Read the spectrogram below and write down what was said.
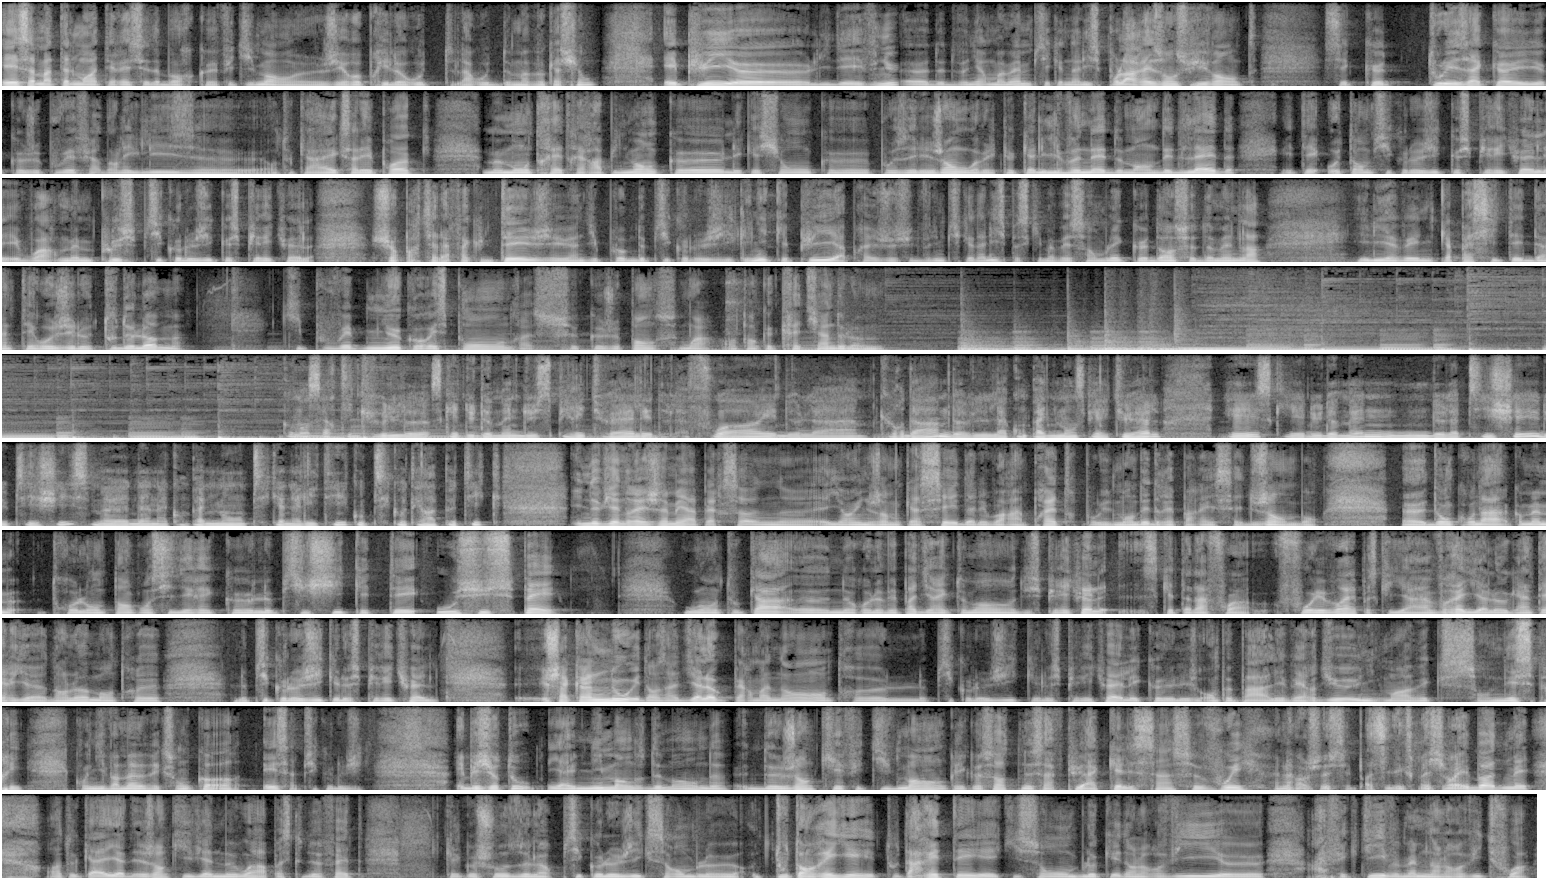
Et ça m'a tellement intéressé d'abord qu'effectivement euh, j'ai repris le route, la route de ma vocation. Et puis euh, l'idée est venue euh, de devenir moi-même psychanalyste pour la raison suivante, c'est que tous les accueils que je pouvais faire dans l'église, euh, en tout cas à Aix à l'époque, me montraient très rapidement que les questions que posaient les gens ou avec lesquelles ils venaient demander de l'aide étaient autant psychologiques que spirituelles et voire même plus psychologiques que spirituelles. Je suis reparti à la faculté, j'ai eu un diplôme de psychologie clinique et puis après je suis devenu psychanalyste parce qu'il m'avait semblé que dans ce domaine-là, il y avait une capacité d'interroger le tout de l'homme qui pouvait mieux correspondre à ce que je pense, moi, en tant que chrétien de l'homme. Comment s'articule ce qui est du domaine du spirituel et de la foi et de la cure d'âme, de l'accompagnement spirituel, et ce qui est du domaine de la psyché, du psychisme, d'un accompagnement psychanalytique ou psychothérapeutique? Il ne viendrait jamais à personne euh, ayant une jambe cassée d'aller voir un prêtre pour lui demander de réparer cette jambe. Euh, donc on a quand même trop longtemps considéré que le psychique était ou suspect ou en tout cas euh, ne relevait pas directement du spirituel, ce qui est à la fois faux et vrai, parce qu'il y a un vrai dialogue intérieur dans l'homme entre le psychologique et le spirituel. Chacun de nous est dans un dialogue permanent entre le psychologique et le spirituel, et que les, on peut pas aller vers Dieu uniquement avec son esprit, qu'on y va même avec son corps et sa psychologie. Et puis surtout, il y a une immense demande de gens qui effectivement, en quelque sorte, ne savent plus à quel saint se vouer. Alors je ne sais pas si l'expression est bonne, mais en tout cas, il y a des gens qui viennent me voir parce que de fait, quelque chose de leur psychologique semble tout enrayé, tout arrêté, et qui sont bloqués dans leur vie euh, affective, même dans leur vie de foi.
